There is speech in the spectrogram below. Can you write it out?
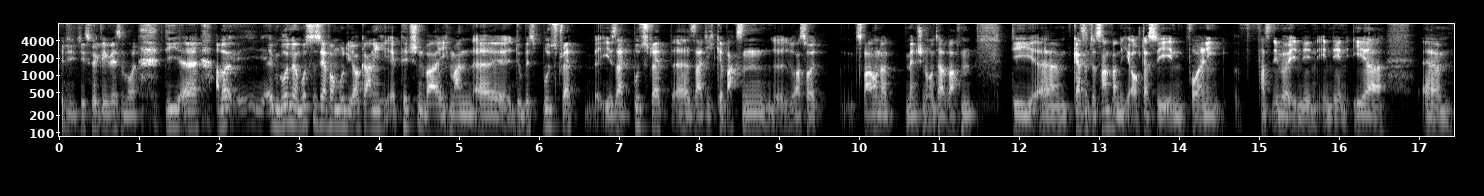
für die, die es wirklich wissen wollen. Die, äh, aber im Grunde musst du es ja vermutlich auch gar nicht pitchen, weil ich meine, äh, du bist Bootstrap, ihr seid Bootstrap-seitig gewachsen, du hast heute 200 Menschen unter Waffen, die äh, ganz interessant fand ich auch, dass sie in, vor allen Dingen fast immer in den, in den eher ähm,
